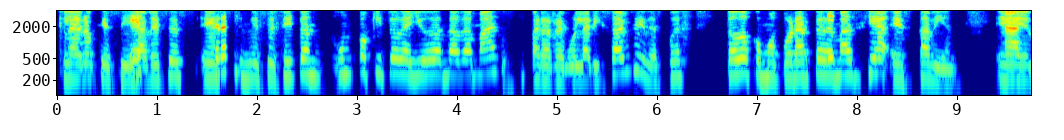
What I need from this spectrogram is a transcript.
Claro que sí, a veces necesitan un poquito de ayuda nada más para regularizarse y después todo como por arte de magia está bien. Em,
